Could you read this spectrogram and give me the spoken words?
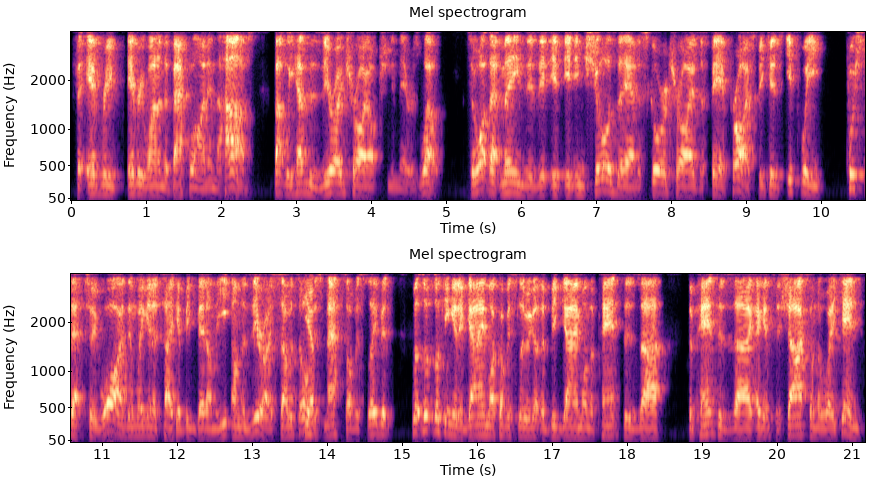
for every everyone in the back line and the halves, but we have the zero try option in there as well. So what that means is it, it, it ensures that our to score a try is a fair price because if we push that too wide, then we're going to take a big bet on the on the zero. So it's all yep. just maths, obviously. But look, look, looking at a game like obviously we got the big game on the Panthers, uh, the Panthers uh, against the Sharks on the weekend.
